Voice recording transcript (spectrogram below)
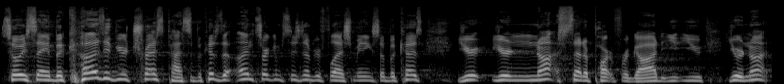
So he's saying, because of your trespasses, because of the uncircumcision of your flesh, meaning so because you're you're not set apart for God, you, you you're not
